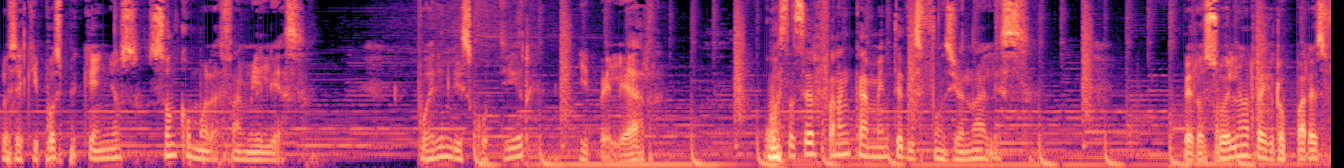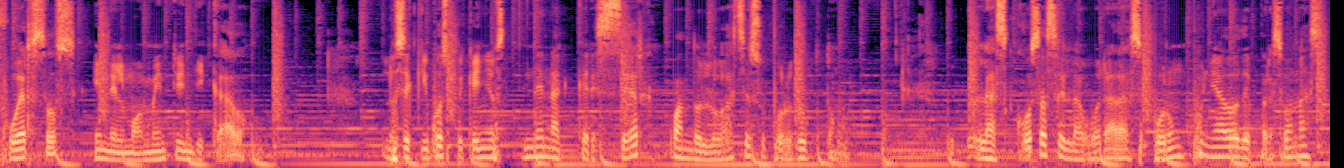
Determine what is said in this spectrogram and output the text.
Los equipos pequeños son como las familias. Pueden discutir y pelear, o hasta ser francamente disfuncionales, pero suelen regrupar esfuerzos en el momento indicado. Los equipos pequeños tienden a crecer cuando lo hace su producto. Las cosas elaboradas por un puñado de personas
